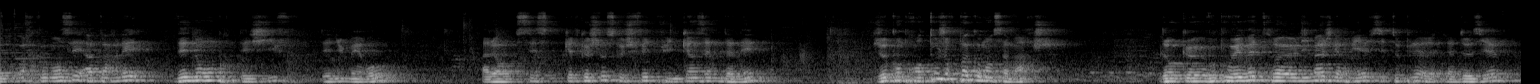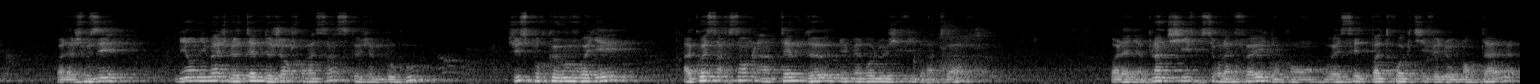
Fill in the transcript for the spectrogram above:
va pouvoir commencer à parler des nombres, des chiffres, des numéros. Alors, c'est quelque chose que je fais depuis une quinzaine d'années. Je comprends toujours pas comment ça marche. Donc, euh, vous pouvez mettre euh, l'image, Gabriel, s'il te plaît, la, deuxième. Voilà, je vous ai mis en image le thème de Georges Brassens, que j'aime beaucoup, juste pour que vous voyez à quoi ça ressemble un thème de numérologie vibratoire. Voilà, il y a plein de chiffres sur la feuille, donc on, va essayer de pas trop activer le mental,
